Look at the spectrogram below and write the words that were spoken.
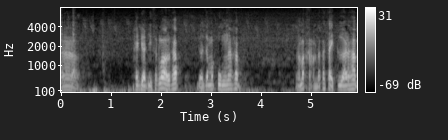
อ่า ให้เดือดอีกสักรอบนะครับ เดี๋ยวจะมาปรุงนะครับ น้ำมะขามแล้วก็ใส่เกลือนะครับ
